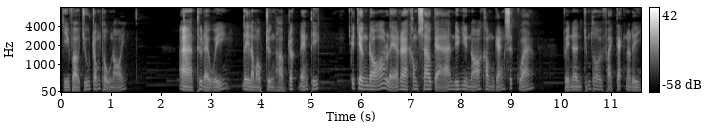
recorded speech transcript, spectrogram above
Chỉ vào chú trống thủ nói À thưa đại úy đây là một trường hợp rất đáng tiếc Cái chân đó lẽ ra không sao cả Nếu như nó không gắng sức quá Vậy nên chúng tôi phải cắt nó đi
